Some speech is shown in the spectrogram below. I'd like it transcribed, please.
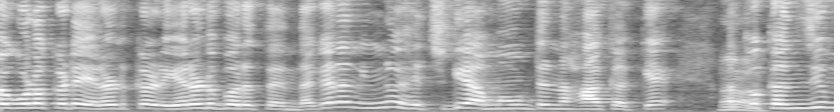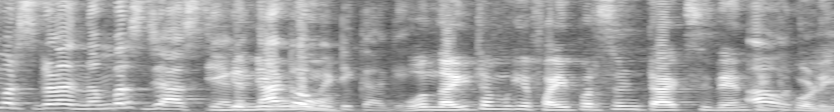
ತಗೊಳ್ಳೋ ಕಡೆ ಎರಡ್ ಕಡೆ ಎರಡು ಬರುತ್ತೆ ಅಂದಾಗ ನಾನು ಇನ್ನೂ ಹೆಚ್ಚಿಗೆ ಅಮೌಂಟ್ ಅನ್ನು ಹಾಕಕ್ಕೆ ಅಥವಾ ಕನ್ಸ್ಯೂಮರ್ಸ್ಗಳ ನಂಬರ್ಸ್ ಜಾಸ್ತಿ ಆಟೋಮೆಟಿಕ್ ಆಗಿ ಒಂದ್ ಐಟಮ್ಗೆ ಫೈವ್ ಪರ್ಸೆಂಟ್ ಟ್ಯಾಕ್ಸ್ ಇದೆ ಅಂತ ಇಟ್ಕೊಳ್ಳಿ.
